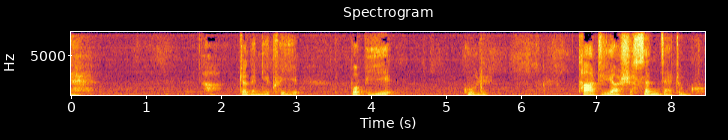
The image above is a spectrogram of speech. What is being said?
哎，啊，这个你可以不必顾虑。他只要是生在中国，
